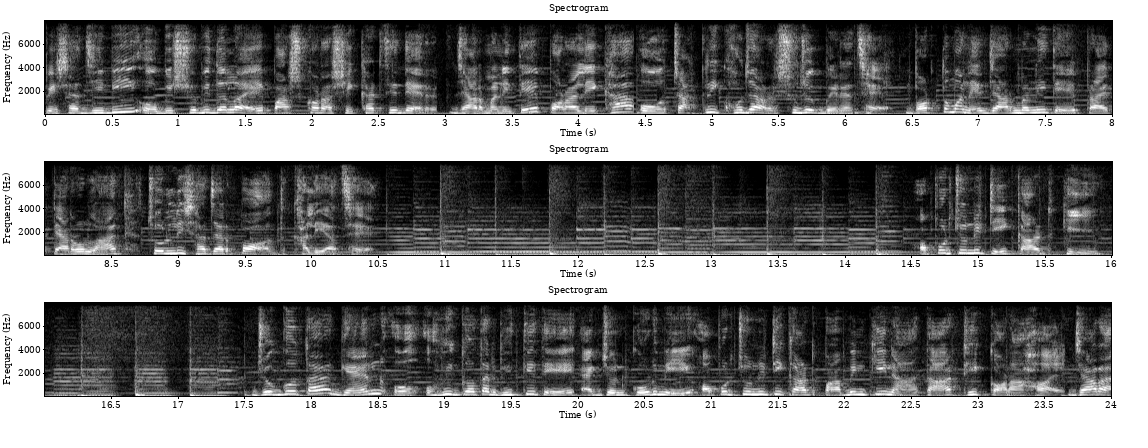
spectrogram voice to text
পেশাজীবী ও বিশ্ববিদ্যালয়ে পাশ করা শিক্ষার্থীদের জার্মানিতে পড়ালেখা ও চাকরি খোঁজার সুযোগ বেড়েছে। বর্তমানে জার্মানিতে প্রায় তেরো লাখ চল্লিশ হাজার পদ খালি আছে। অপরচুনিটি কার্ড কি? যোগ্যতা, জ্ঞান ও অভিজ্ঞতার ভিত্তিতে একজন কর্মী অপরচুনিটি কার্ড পাবেন কি না তা ঠিক করা হয়। যারা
